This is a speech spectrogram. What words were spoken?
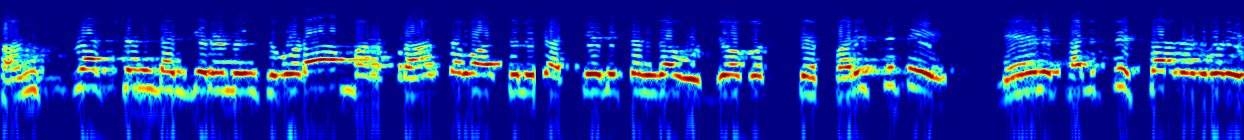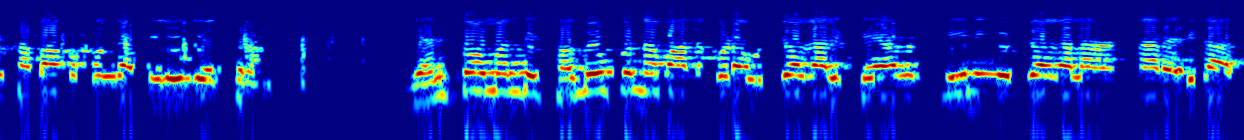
కన్స్ట్రక్షన్ దగ్గర నుంచి కూడా మన ప్రాంత వాసులకి అత్యధికంగా ఉద్యోగాలు ఇచ్చే పరిస్థితి నేను కల్పిస్తానని కూడా ఈ సభాముఖంగా తెలియజేస్తున్నాను ఎంతో మంది చదువుకున్న వాళ్ళు కూడా ఉద్యోగాలు కేవలం క్లీనింగ్ ఉద్యోగాలు అంటున్నారు అది కాదు.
